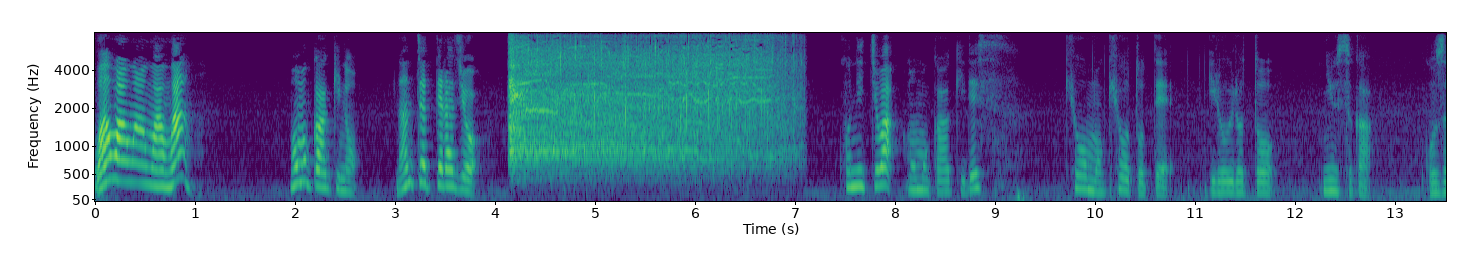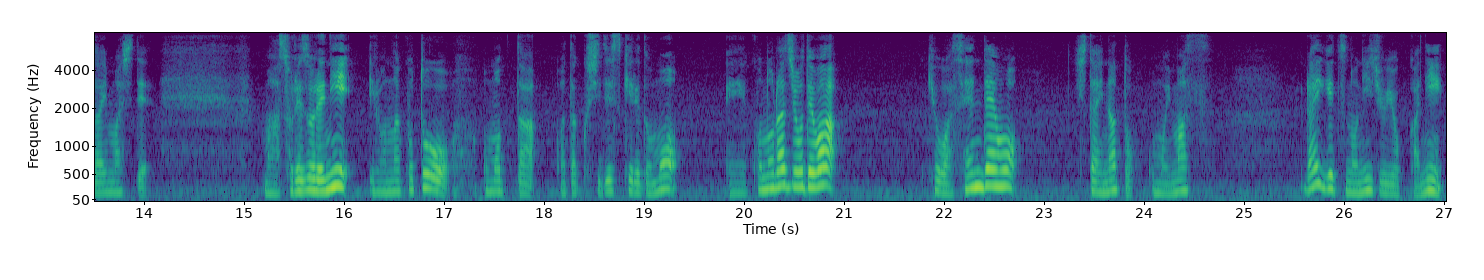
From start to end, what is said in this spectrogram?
ワンワンワンワンワン。桃川きのなんちゃってラジオ。こんにちは桃川きです。今日も今日とていろいろとニュースがございましてまあそれぞれにいろんなことを思った私ですけれども、えーこのラジオでは今日は宣伝をしたいなと思います。来月の24日に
